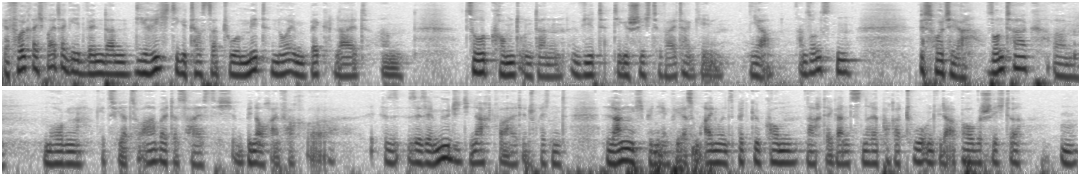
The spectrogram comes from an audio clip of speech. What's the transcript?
erfolgreich weitergeht, wenn dann die richtige Tastatur mit neuem Backlight ähm, zurückkommt und dann wird die Geschichte weitergehen. Ja, ansonsten ist heute ja Sonntag. Ähm, morgen geht es wieder zur Arbeit. Das heißt, ich bin auch einfach äh, sehr, sehr müde. Die Nacht war halt entsprechend lang. Ich bin irgendwie erst um 1 Uhr ins Bett gekommen nach der ganzen Reparatur- und Wiederabbaugeschichte. Mhm.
